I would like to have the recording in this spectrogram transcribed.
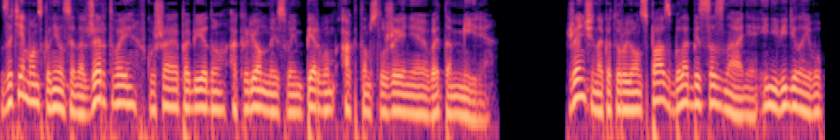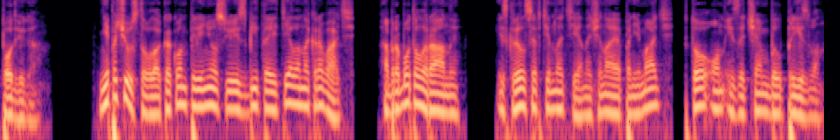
Затем он склонился над жертвой, вкушая победу, окрыленный своим первым актом служения в этом мире. Женщина, которую он спас, была без сознания и не видела его подвига. Не почувствовала, как он перенес ее избитое тело на кровать, обработал раны и скрылся в темноте, начиная понимать, кто он и зачем был призван.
